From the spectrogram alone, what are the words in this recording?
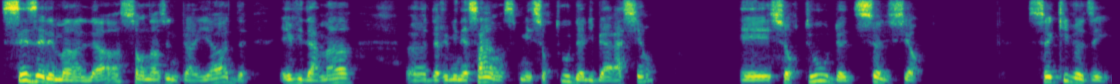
Ces éléments-là sont dans une période, évidemment, euh, de réminiscence, mais surtout de libération et surtout de dissolution. Ce qui veut dire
